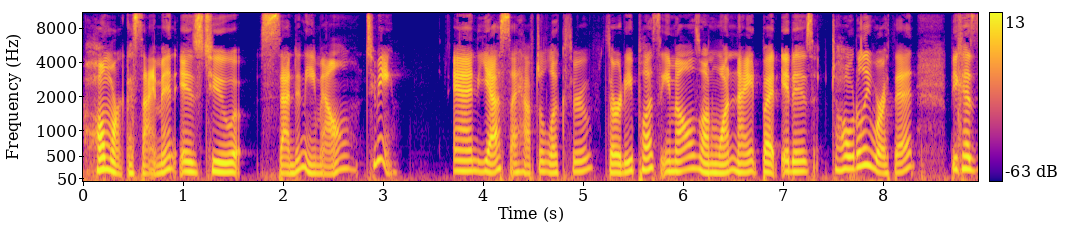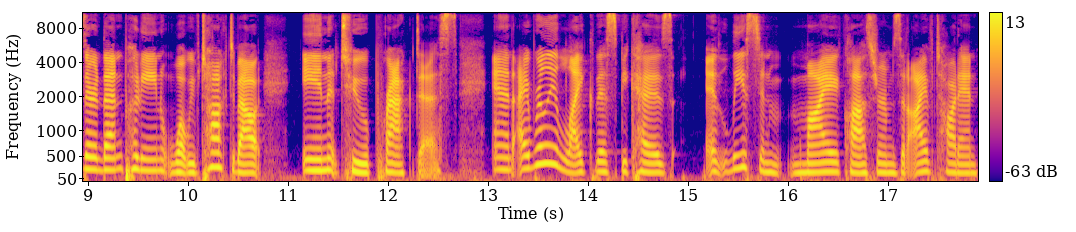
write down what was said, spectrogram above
homework assignment is to send an email to me. And yes, I have to look through 30 plus emails on one night, but it is totally worth it because they're then putting what we've talked about into practice. And I really like this because at least in my classrooms that I've taught in,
